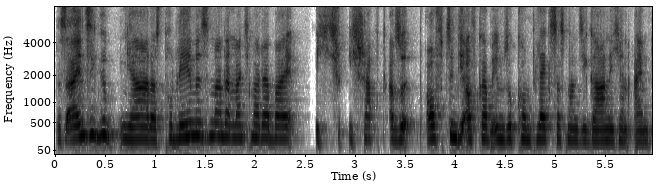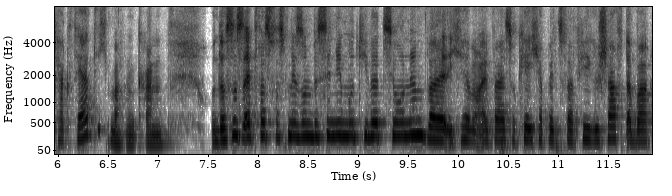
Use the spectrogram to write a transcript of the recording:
Das Einzige, ja, das Problem ist manchmal dabei, ich, ich schaffe, also oft sind die Aufgaben eben so komplex, dass man sie gar nicht an einem Tag fertig machen kann. Und das ist etwas, was mir so ein bisschen die Motivation nimmt, weil ich weiß, okay, ich habe jetzt zwar viel geschafft, aber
